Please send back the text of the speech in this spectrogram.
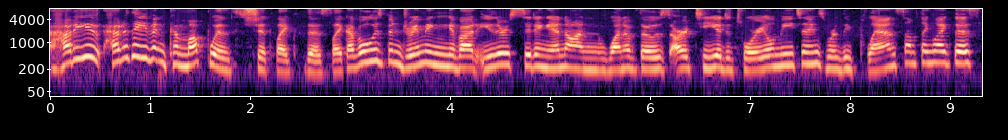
How do you how do they even come up with shit like this? Like I've always been dreaming about either sitting in on one of those RT editorial meetings where they plan something like this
